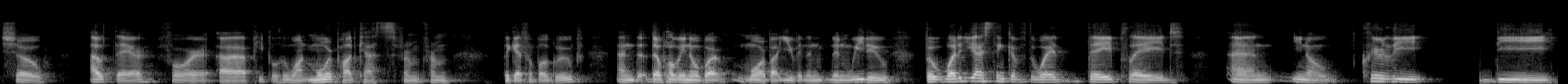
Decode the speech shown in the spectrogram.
show out there for uh, people who want more podcasts from from the Get Football group. and they'll probably know about, more about Juve than than we do. But what did you guys think of the way they played? And you know, clearly the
